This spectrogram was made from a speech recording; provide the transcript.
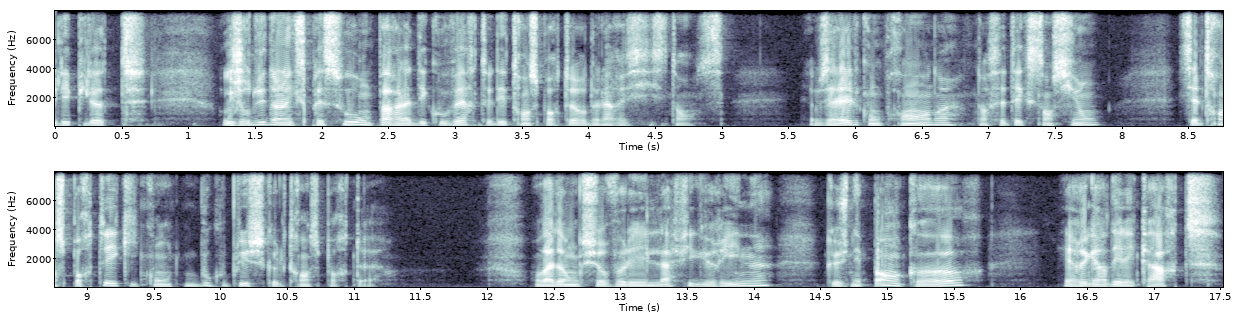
les pilotes Aujourd'hui dans l'Expresso, on part à la découverte des transporteurs de la résistance. Vous allez le comprendre, dans cette extension, c'est le transporté qui compte beaucoup plus que le transporteur. On va donc survoler la figurine, que je n'ai pas encore, et regarder les cartes,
